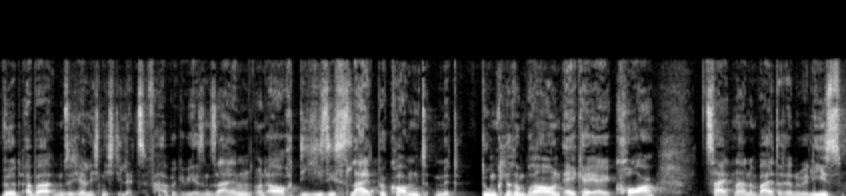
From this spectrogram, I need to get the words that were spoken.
Wird aber sicherlich nicht die letzte Farbe gewesen sein und auch die Yeezy Slide bekommt mit dunklerem Braun, aka Core, zeitnah einen weiteren Release.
